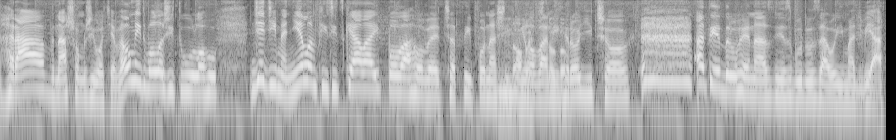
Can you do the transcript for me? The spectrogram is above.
hrá v našom živote veľmi dôležitú úlohu. Dedíme nielen fyzické, ale aj povahové črty po našich No, milovaných toto. rodičoch. A tie druhé nás dnes budú zaujímať viac.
